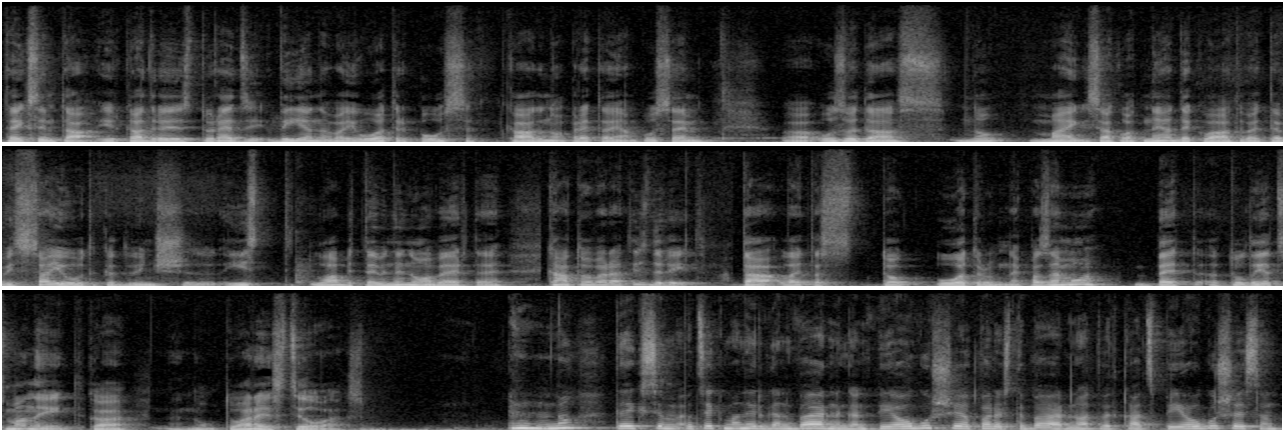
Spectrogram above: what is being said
Teiksim tā, ir kādreiz tu redzi, viena vai otra puse, kāda no pretējām pusēm uh, uzvedās, nu, maigi sakot, neadekvāti, vai tev ir sajūta, ka viņš īsti labi tevi nenovērtē. Kā to varētu izdarīt? Tā, lai tas to otru nepazemo, bet tu liec manīt, ka nu, tu arī esi cilvēks. nu, teiksim, cik man ir gan bērni, gan pieaugušie. Parasti bērnu atved kāds pieaugušais. Un,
